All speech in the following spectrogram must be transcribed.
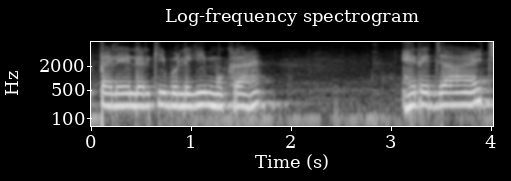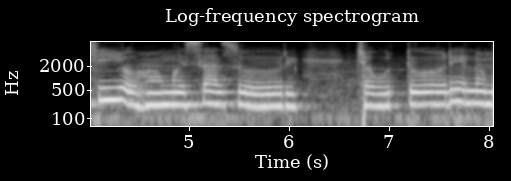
पहले लड़की बोलेगी, मुखरा है। हेरे जाए छियो हम सासुर छौ तोरे लम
